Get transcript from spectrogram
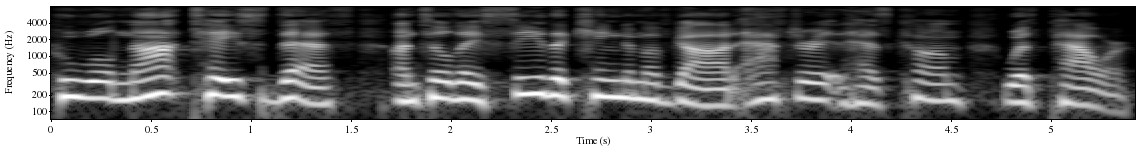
who will not taste death until they see the kingdom of God after it has come with power.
